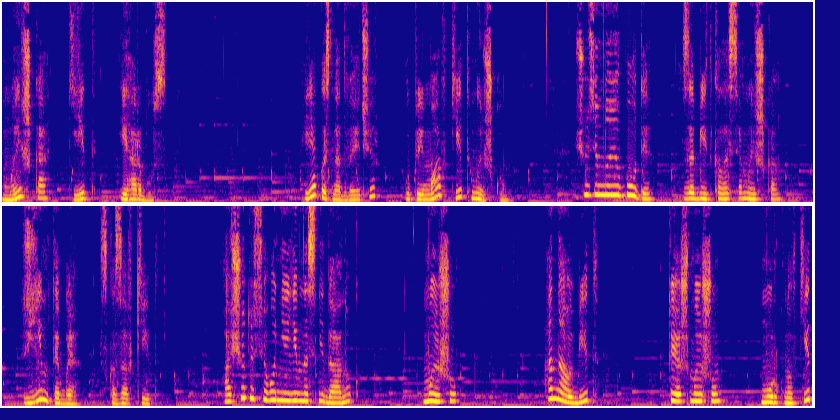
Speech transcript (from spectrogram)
Мишка, кіт і гарбуз. Якось надвечір упіймав кіт мишку. Що зі мною буде? забідкалася мишка. З'їм тебе, сказав кіт. А що ти сьогодні їв на сніданок? Мишу. А на обід? Теж мишу, муркнув кіт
